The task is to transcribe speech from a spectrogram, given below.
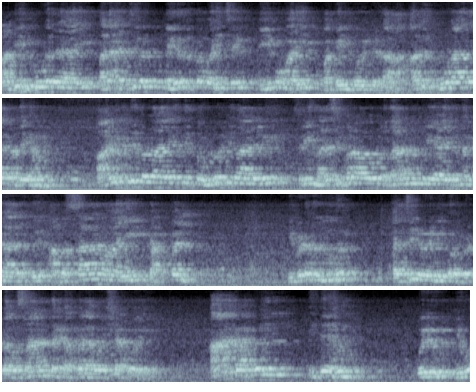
അതിൽ കൂടുതലായി പല ഹജ്ജുകൾക്കും നേതൃത്വം വഹിച്ച് ടീമുമായി മക്കയിൽ പോയിട്ടുള്ള ആളാണ് അത് കൂടാതെ അദ്ദേഹം ആയിരത്തി തൊള്ളായിരത്തി തൊണ്ണൂറ്റി നാലിൽ ശ്രീ നരസിംഹറാവു പ്രധാനമന്ത്രിയായിരുന്ന കാലത്ത് അവസാനമായി കപ്പൽ ഇവിടെ നിന്ന് ഹജ്ജിന് വേണ്ടി പുറപ്പെട്ട അവസാനത്തെ കപ്പൽ ആ വർഷ പോയത്. ആ കപ്പലിൽ ഇദ്ദേഹം ഒരു യുവ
